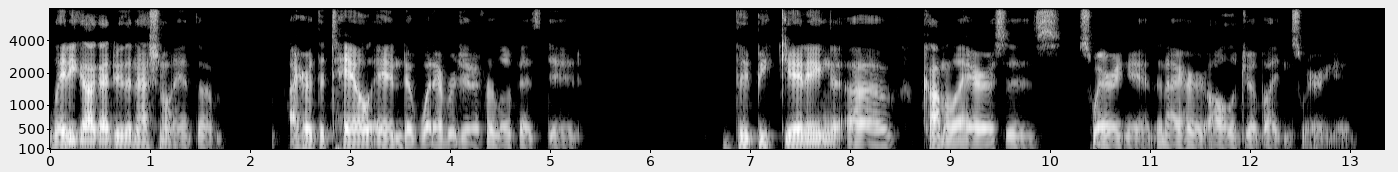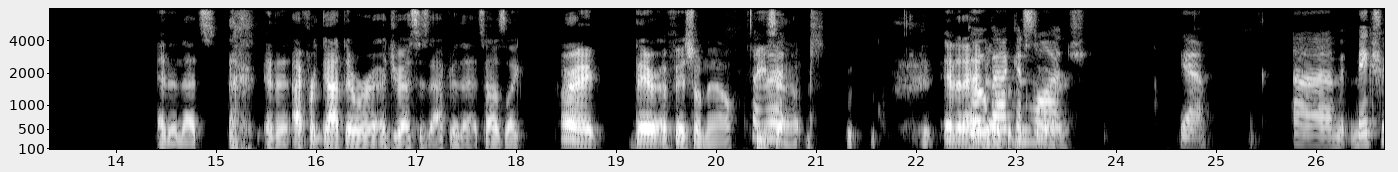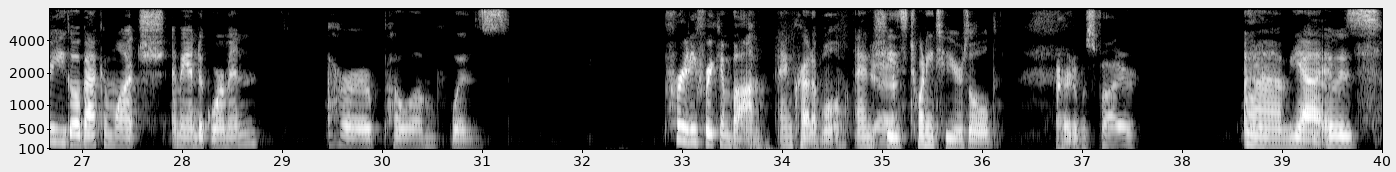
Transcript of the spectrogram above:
Lady Gaga do the national anthem. I heard the tail end of whatever Jennifer Lopez did. The beginning of Kamala Harris's swearing in, and I heard all of Joe Biden swearing in. And then that's, and then I forgot there were addresses after that, so I was like, "All right, they're official now. Peace it. out." and then I had to back open the store. watch. Yeah. Um, make sure you go back and watch Amanda Gorman. Her poem was pretty freaking bomb, incredible, and Yeah. she's 22 years old. I heard it was fire. Like, Um, yeah, yeah. it was,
